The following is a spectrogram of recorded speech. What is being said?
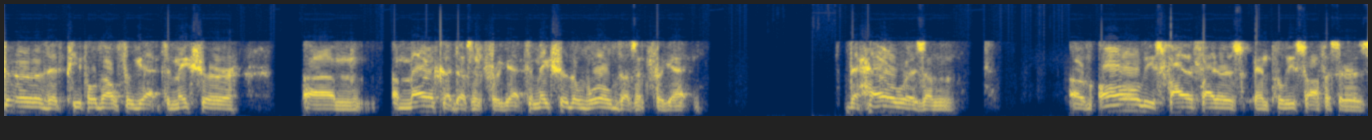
sure that people don't forget, to make sure um, America doesn't forget, to make sure the world doesn't forget the heroism of all these firefighters and police officers,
